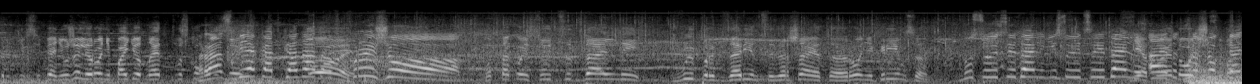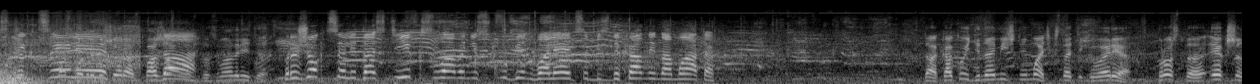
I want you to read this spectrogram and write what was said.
прийти в себя. Неужели Рони пойдет на этот высокий Разбег от канатов, Ой. прыжок. Вот такой суицидальный выпрыг за ринг совершает э, Рони Кримсон. Ну, суицидальный, не суицидальный, Нет, а ну этот это прыжок достиг Посмотрим цели. еще раз, пожалуйста, смотрите. Прыжок цели достиг. Слава Нескубин валяется бездыханный на матах. Да, какой динамичный матч, кстати говоря. Просто экшен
